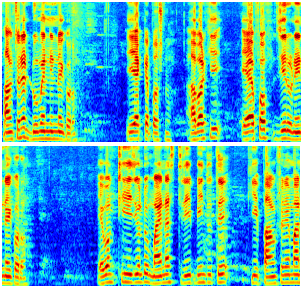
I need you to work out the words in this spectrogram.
ফাংশনের ডোমেন নির্ণয় করো। এই একটা প্রশ্ন। আবার কি এফ অফ জিরো নির্ণয় করো। এবং T is to minus three বিন্দুতে কি ফাংশনের মান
